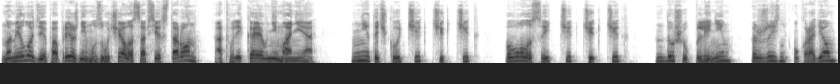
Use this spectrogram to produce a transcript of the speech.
Но мелодия по-прежнему звучала со всех сторон, отвлекая внимание. Ниточку чик-чик-чик, волосы чик-чик-чик, душу пленим, жизнь украдем.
